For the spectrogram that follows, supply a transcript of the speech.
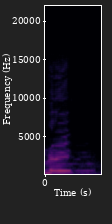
décoller.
